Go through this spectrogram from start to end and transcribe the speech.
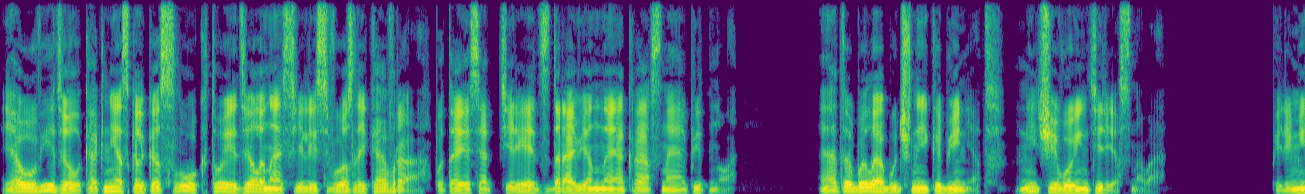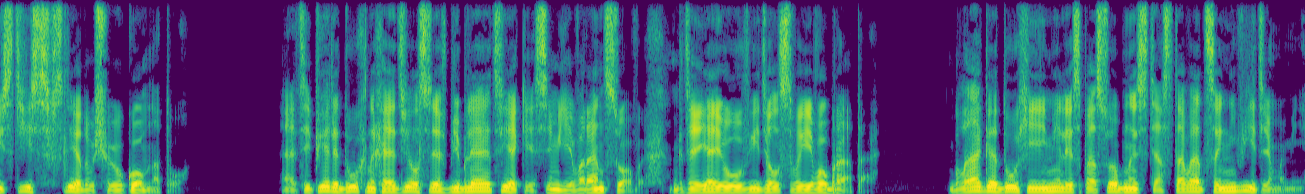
Я увидел, как несколько слуг то и дело носились возле ковра, пытаясь оттереть здоровенное красное пятно. Это был обычный кабинет, ничего интересного. Переместись в следующую комнату. А теперь дух находился в библиотеке семьи Воронцовых, где я и увидел своего брата. Благо, духи имели способность оставаться невидимыми,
